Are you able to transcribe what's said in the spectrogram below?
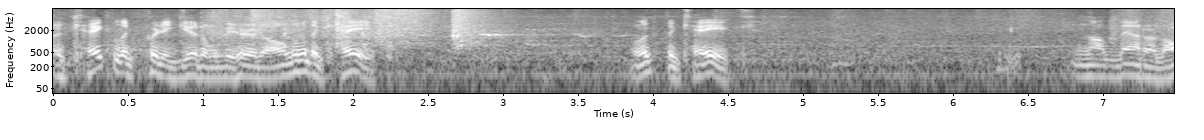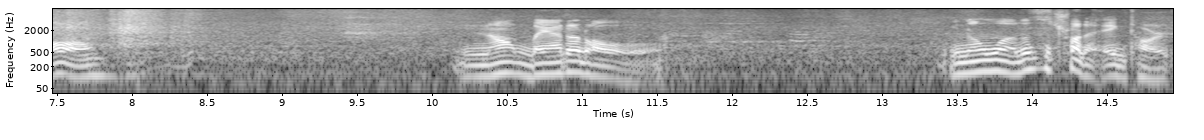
The cake looked pretty good over here though. Look at the cake. Look at the cake. Not bad at all. Not bad at all. You know what? Let's just try the egg tart.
